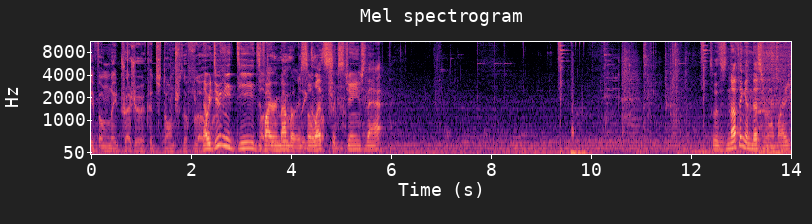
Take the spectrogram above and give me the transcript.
If only treasure could staunch the flow. Now we do need deeds if I remember, so let's exchange that. So there's nothing in this room, right?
